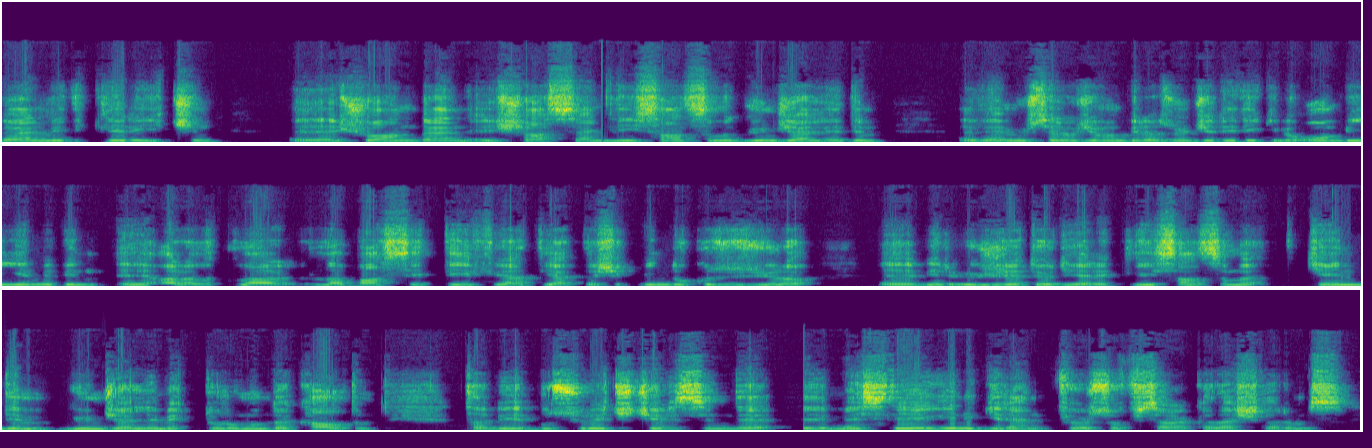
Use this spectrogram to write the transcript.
vermedikleri için şu an ben şahsen lisansımı güncelledim. Ve Mürsel Hocam'ın biraz önce dediği gibi 10 bin 20 bin aralıklarla bahsettiği fiyat yaklaşık 1900 euro bir ücret ödeyerek lisansımı kendim güncellemek durumunda kaldım. Tabii bu süreç içerisinde e, mesleğe yeni giren first officer arkadaşlarımız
